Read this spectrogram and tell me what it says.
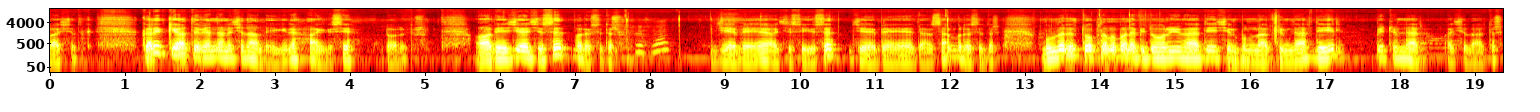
başladık. Kare kağıtta verilen açılarla ilgili hangisi doğrudur? ABC açısı burasıdır. CBE açısı ise CBE dersen burasıdır. Bunların toplamı bana bir doğruyu verdiği için bunlar tümler değil, bütünler açılardır.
